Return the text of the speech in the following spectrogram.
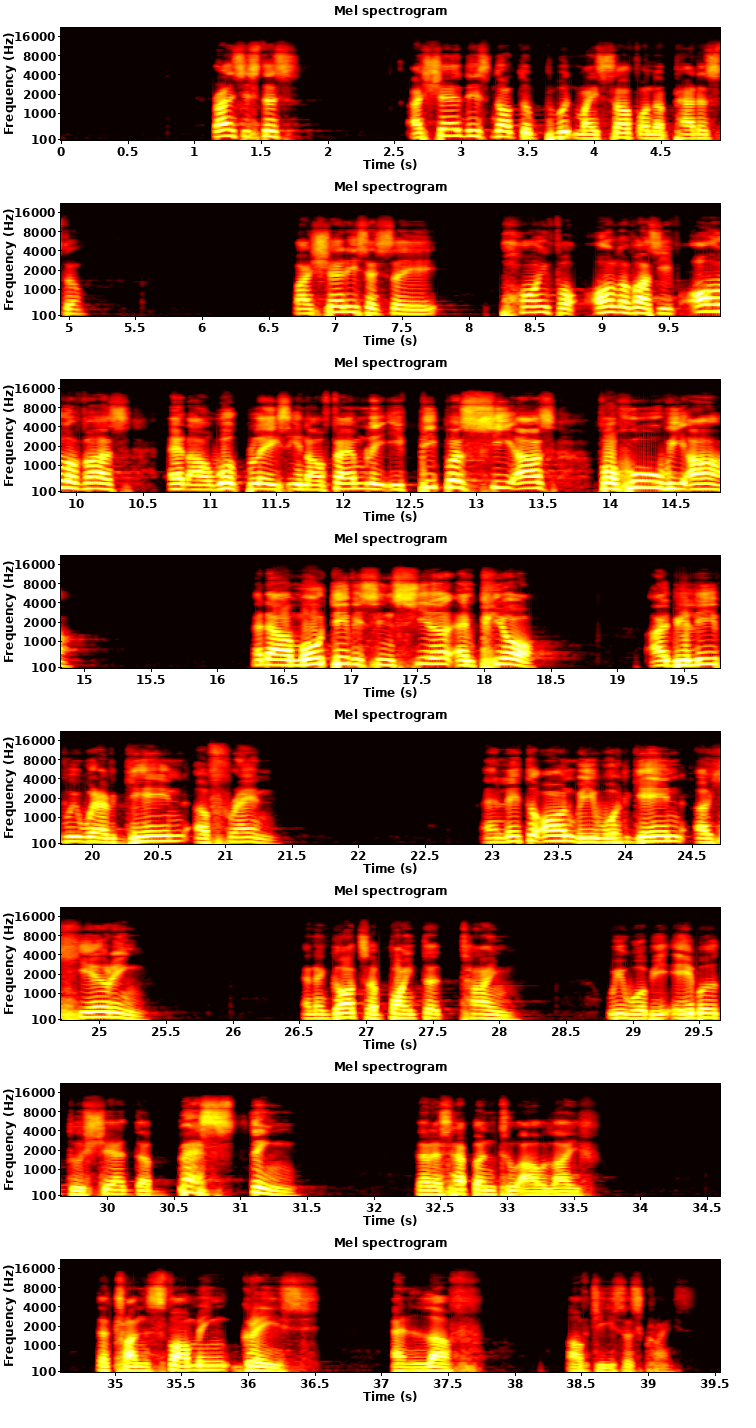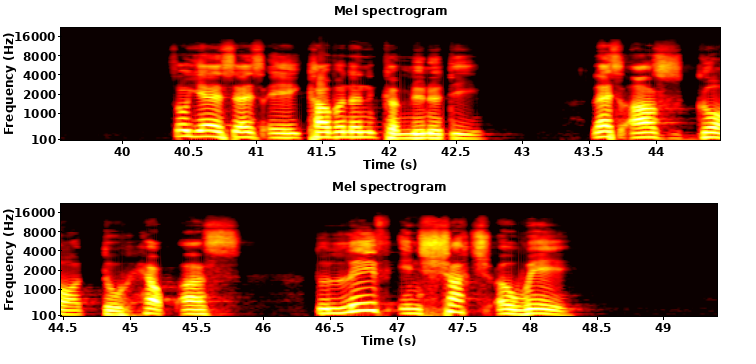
Brothers and sisters, I share this not to put myself on a pedestal, but I share this as a point for all of us. If all of us at our workplace, in our family, if people see us for who we are, and our motive is sincere and pure, I believe we would have gained a friend. And later on, we would gain a hearing. And at God's appointed time, we will be able to share the best thing that has happened to our life the transforming grace and love of Jesus Christ. So, yes, as a covenant community, let's ask God to help us to live in such a way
